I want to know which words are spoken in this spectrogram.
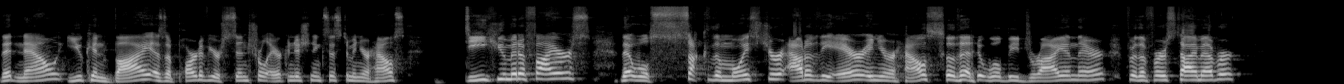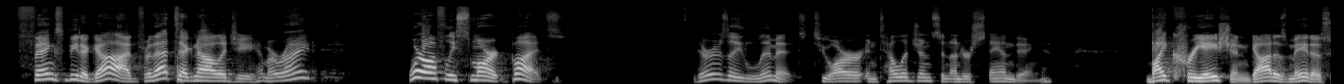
that now you can buy as a part of your central air conditioning system in your house dehumidifiers that will suck the moisture out of the air in your house so that it will be dry in there for the first time ever? Thanks be to God for that technology. Am I right? We're awfully smart, but there is a limit to our intelligence and understanding. By creation, God has made us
